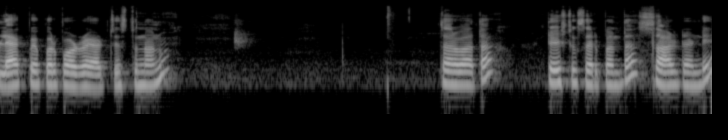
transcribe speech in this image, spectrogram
బ్లాక్ పెప్పర్ పౌడర్ యాడ్ చేస్తున్నాను. తర్వాత టేస్ట్కి సరిపంత సాల్ట్ అండి.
